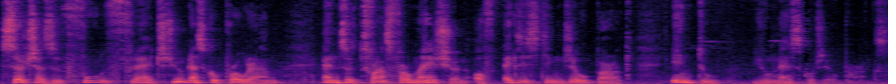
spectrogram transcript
such as a full-fledged UNESCO program and the transformation of existing geopark into UNESCO geoparks.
